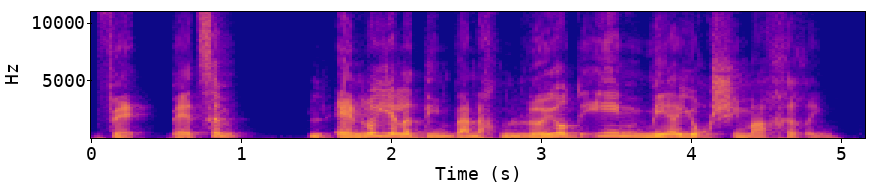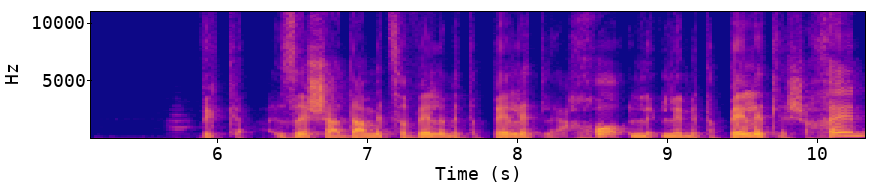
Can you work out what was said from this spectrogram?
ובעצם אין לו ילדים, ואנחנו לא יודעים מי היורשים האחרים. וזה שאדם מצווה למטפלת, לאחור, למטפלת, לשכן,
